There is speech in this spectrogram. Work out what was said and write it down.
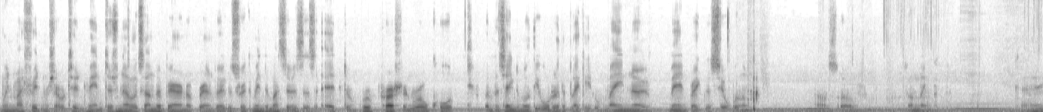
when my freedom shall return to me. In addition, Alexander, Baron of Brennenburg, has recommended my services at the Prussian Royal Court with the Sanctum of the Order of the Black Eagle. May no man break the seal, Willem. Also, something. Okay.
